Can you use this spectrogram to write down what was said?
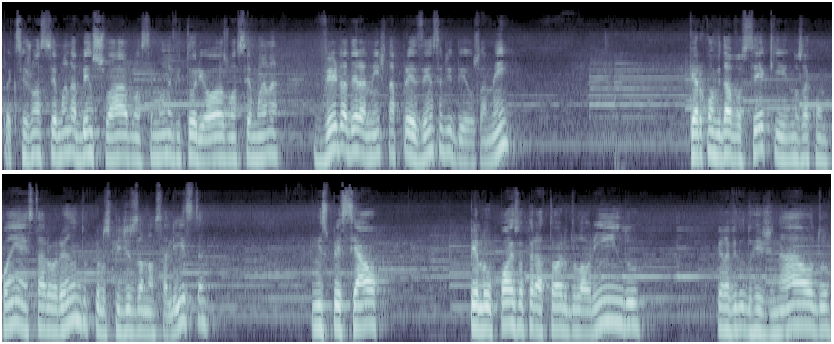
para que seja uma semana abençoada, uma semana vitoriosa, uma semana verdadeiramente na presença de Deus. Amém? Quero convidar você que nos acompanha a estar orando pelos pedidos da nossa lista, em especial pelo pós-operatório do Laurindo, pela vida do Reginaldo,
